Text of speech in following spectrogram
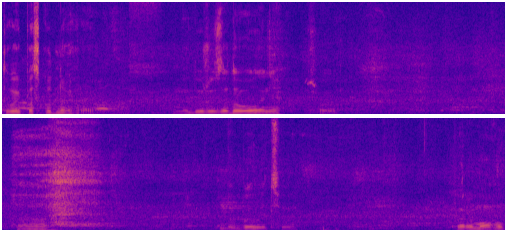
такою паскудною грою. Ми дуже задоволені, що е, добили цю перемогу.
